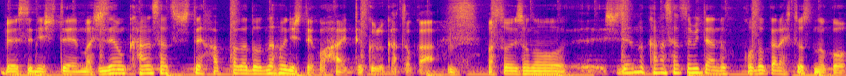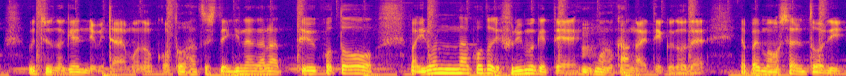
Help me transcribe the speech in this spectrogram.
ベースにして、まあ、自然を観察して葉っぱがどんなふうにしてこう生えてくるかとか、うん、まあ、そういうその自然の観察みたいなことから一つのこう宇宙の原理みたいなものをこう頭髪していきながらっていうことを、まあ、いろんなことに振り向けてものを考えていくので、うん、やっぱりまあおっしゃる通り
